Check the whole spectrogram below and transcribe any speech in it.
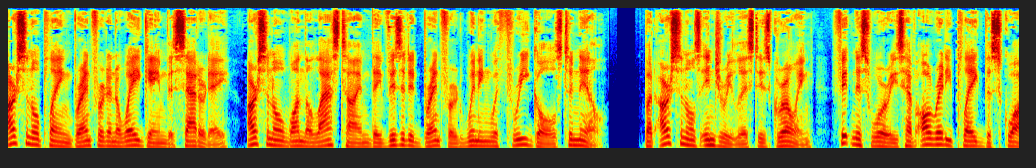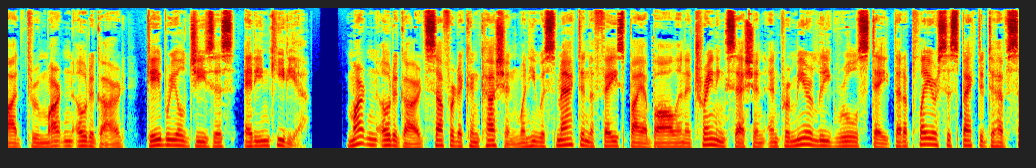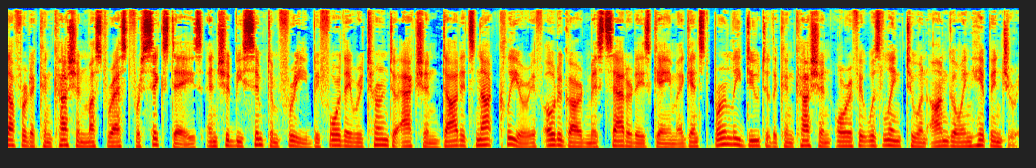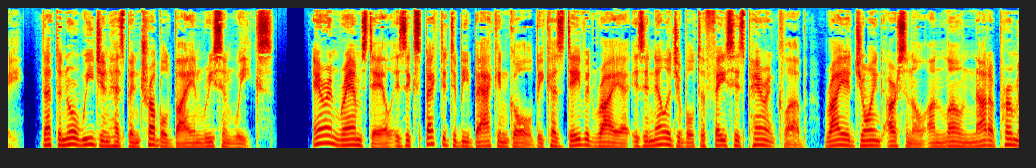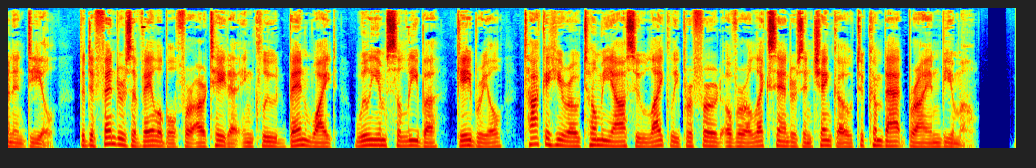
Arsenal playing Brentford an away game this Saturday, Arsenal won the last time they visited Brentford winning with three goals to nil. But Arsenal's injury list is growing, fitness worries have already plagued the squad through Martin Odegaard, Gabriel Jesus, Eddie Nketiah. Martin Odegaard suffered a concussion when he was smacked in the face by a ball in a training session and Premier League rules state that a player suspected to have suffered a concussion must rest for six days and should be symptom-free before they return to action. It's not clear if Odegaard missed Saturday's game against Burnley due to the concussion or if it was linked to an ongoing hip injury that the Norwegian has been troubled by in recent weeks. Aaron Ramsdale is expected to be back in goal because David Raya is ineligible to face his parent club. Raya joined Arsenal on loan not a permanent deal. The defenders available for Arteta include Ben White, William Saliba, Gabriel, Takahiro Tomiyasu likely preferred over Alexander Zinchenko to combat Bryan Mbeumo.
